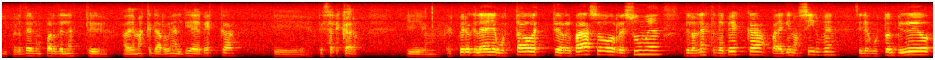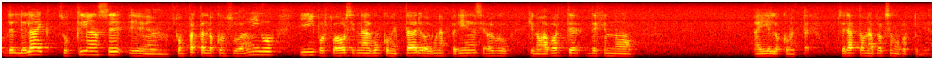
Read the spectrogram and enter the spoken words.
y perder un par de lentes, además que te arruina el día de pesca, y te sale caro. Y espero que les haya gustado este repaso, resumen de los lentes de pesca, para qué nos sirven. Si les gustó el video, denle like, suscríbanse, eh, compártanlos con sus amigos y por favor si tienen algún comentario, alguna experiencia, algo que nos aporte, déjennos ahí en los comentarios. Será hasta una próxima oportunidad.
